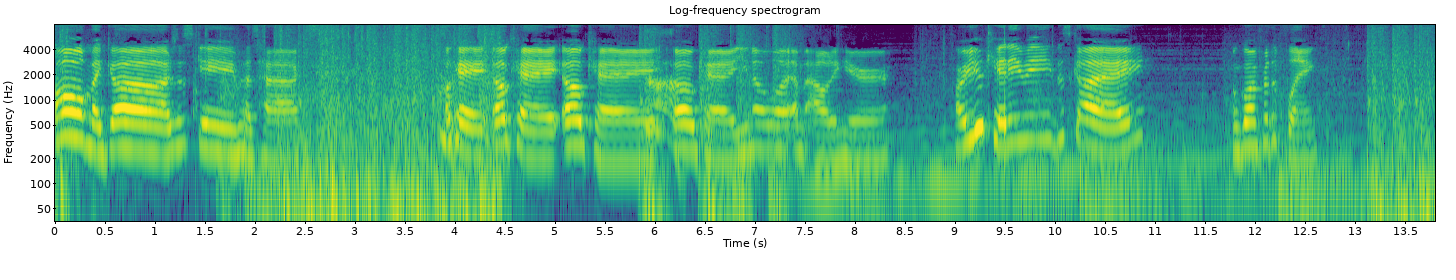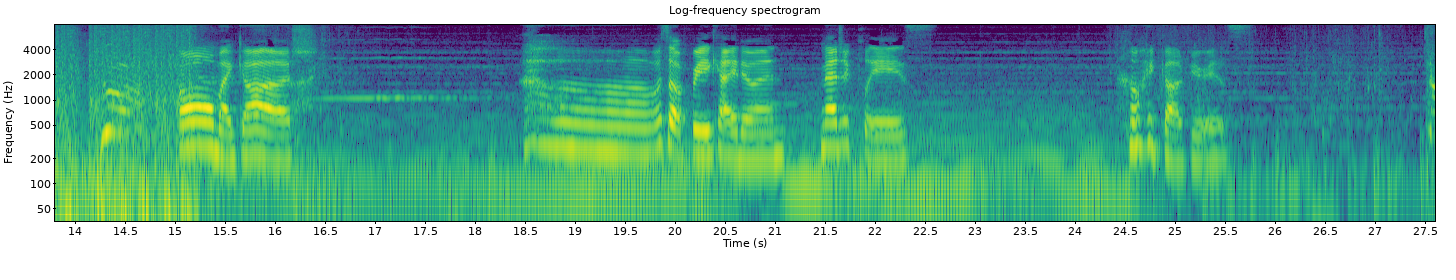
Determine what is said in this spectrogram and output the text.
Oh my gosh, this game has hacks. Okay, okay, okay, okay. You know what? I'm out of here. Are you kidding me? This guy. I'm going for the flank. Oh my gosh. What's up, freak? How you doing? Magic, please. Oh my god, Furious. Get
